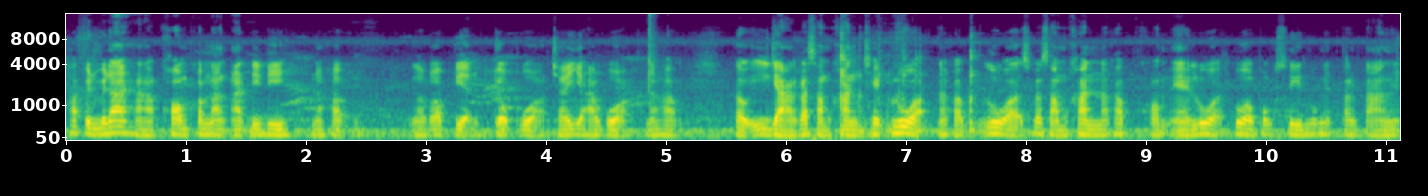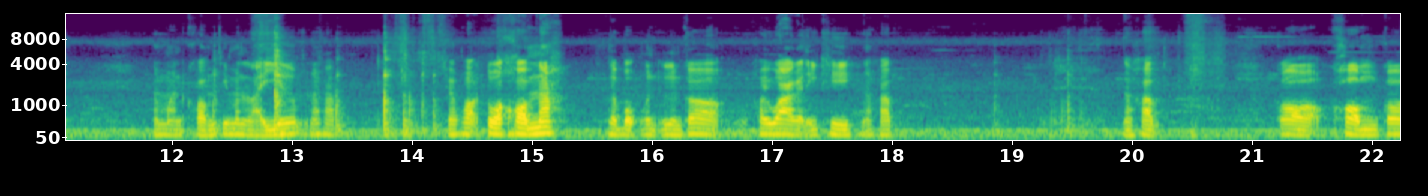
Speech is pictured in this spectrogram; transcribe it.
ถ้าเป็นไม่ได้หาคอมกำลังอัดดีๆนะครับ แล้วก็เปลี่ยนจบกว่าใช้ยาวกว่านะครับเราอีกอย่างก็สำคัญเช็ครั่วนะครับรั่วก็สำคัญนะครับคอมแอร์รั่วรั่วพวกซีนพวกนี้ต่างๆเนี่ยน้ำมันคอมที่มันไหลเยิ้มนะครับ เฉพาะตัวคอมนะระบบอื่นๆก็ค่อยว่ากันอีกทีนะครับนะครับ ก็คอมก็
